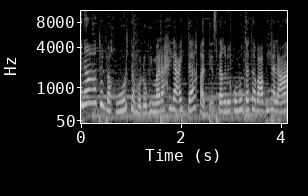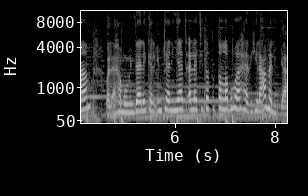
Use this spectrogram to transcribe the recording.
صناعة البخور تمر بمراحل عدة قد يستغرق مدة بعضها العام والأهم من ذلك الإمكانيات التي تتطلبها هذه العملية.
